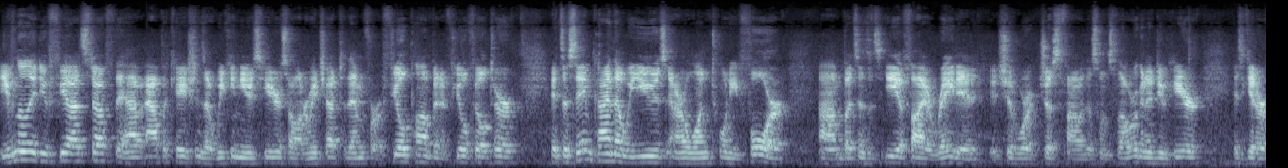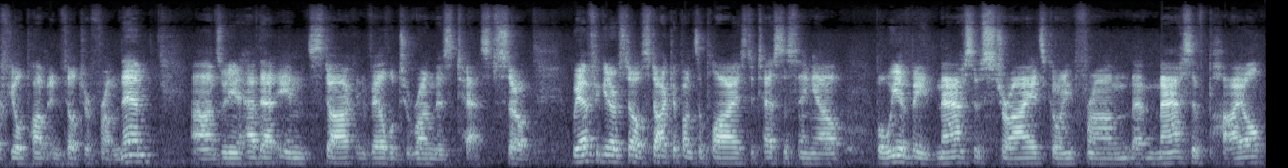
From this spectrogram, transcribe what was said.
even though they do Fiat stuff, they have applications that we can use here, so I want to reach out to them for a fuel pump and a fuel filter. It's the same kind that we use in our 124, um, but since it's EFI rated, it should work just fine with this one. So what we're going to do here is get our fuel pump and filter from them. Um, so we need to have that in stock and available to run this test. So we have to get ourselves stocked up on supplies to test this thing out but we have made massive strides going from that massive pile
